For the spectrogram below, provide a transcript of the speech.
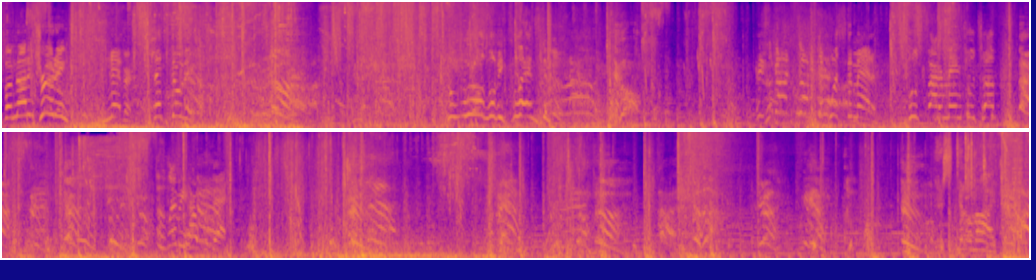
Hope I'm not intruding! Never! Let's do this! The world will be cleansed! He's got something! What's the matter? Who's Spider-Man too tough? Let me help with that! You're still alive!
